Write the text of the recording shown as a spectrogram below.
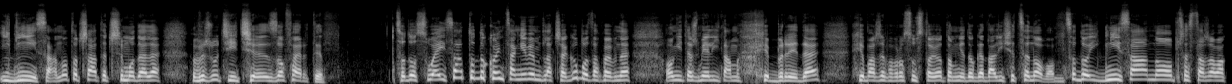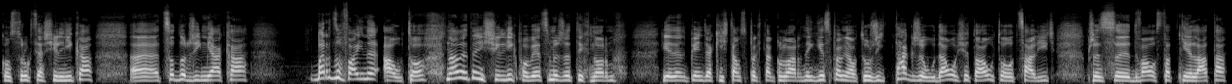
Ignisa. No to trzeba te trzy modele wyrzucić e, z oferty. Co do Swaysa, to do końca nie wiem dlaczego, bo zapewne oni też mieli tam hybrydę, chyba że po prostu z Toyotą nie dogadali się cenowo. Co do Ignisa, no przestarzała konstrukcja silnika. E, co do Jimiaka, bardzo fajne auto, no ale ten silnik powiedzmy, że tych norm 1.5 jakichś tam spektakularnych nie spełniał. To już i tak, że udało się to auto ocalić przez e, dwa ostatnie lata,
